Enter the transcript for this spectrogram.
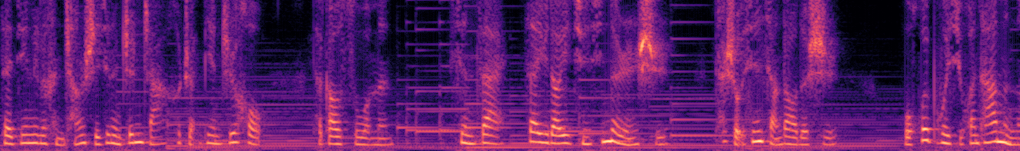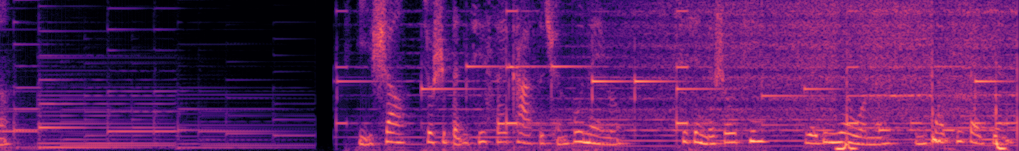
在经历了很长时间的挣扎和转变之后，他告诉我们。现在再遇到一群新的人时，他首先想到的是：我会不会喜欢他们呢？以上就是本期 Cycast 全部内容，谢谢你的收听，记得订阅我们，我们下期再见。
